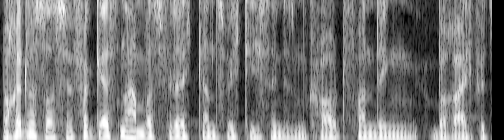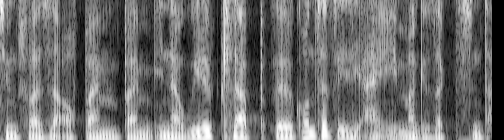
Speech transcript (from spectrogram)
noch etwas, was wir vergessen haben, was vielleicht ganz wichtig ist in diesem Crowdfunding-Bereich, beziehungsweise auch beim, beim Inner Wheel Club. Äh, grundsätzlich, ich habe immer gesagt, es sind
